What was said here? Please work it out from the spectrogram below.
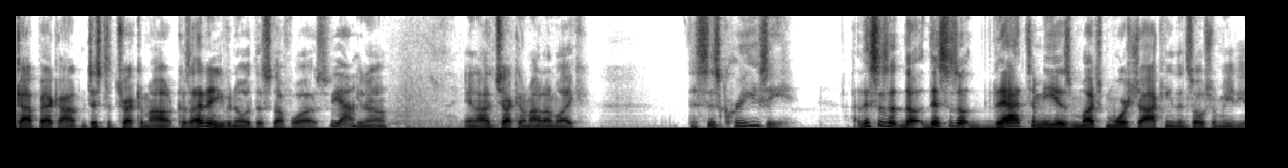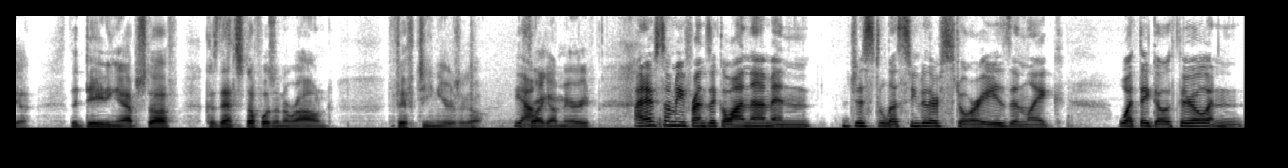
got back on just to check him out because I didn't even know what this stuff was. Yeah. You know, and I checking him out. I'm like, this is crazy. This is a the, this is a that to me is much more shocking than social media, the dating app stuff because that stuff wasn't around 15 years ago Yeah. before I got married. I have so many friends that go on them and just listening to their stories and like what they go through and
